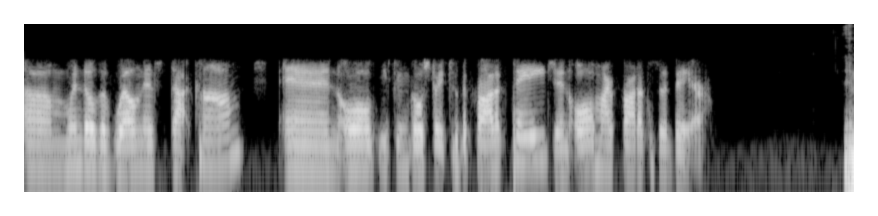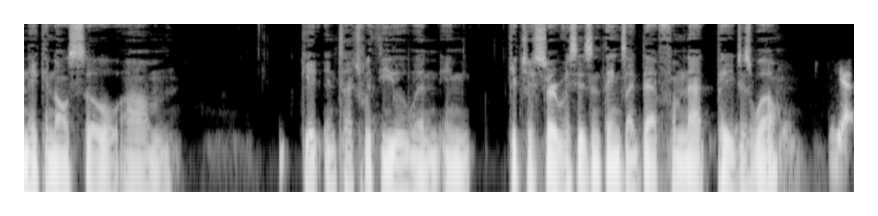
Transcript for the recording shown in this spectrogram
um, windowsofwellness.com, and all you can go straight to the product page, and all my products are there. And they can also um, get in touch with you and, and get your services and things like that from that page as well. Yes,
